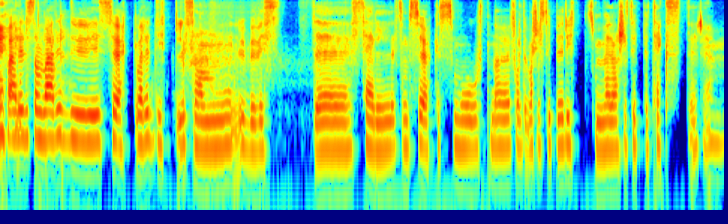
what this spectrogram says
Hva er det, liksom, hva er det du søker Hva er det ditt liksom ubevisste selv som søkes mot når folk, Hva slags type rytmer, hva slags type tekster? um?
